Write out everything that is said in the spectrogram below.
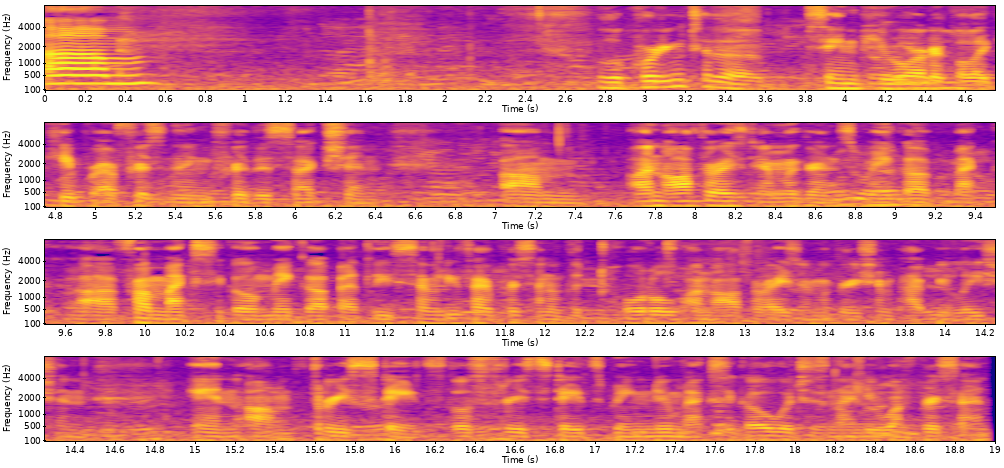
Um. Well, according to the same Pew article I keep referencing for this section, um, unauthorized immigrants make up uh, from Mexico make up at least 75% of the total unauthorized immigration population in um, three states. Those three states being New Mexico, which is 91%,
